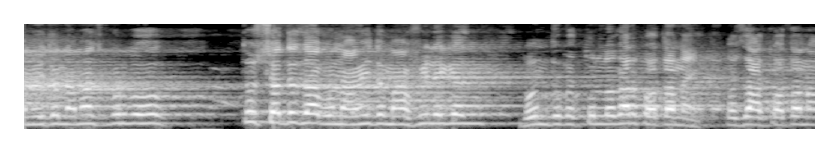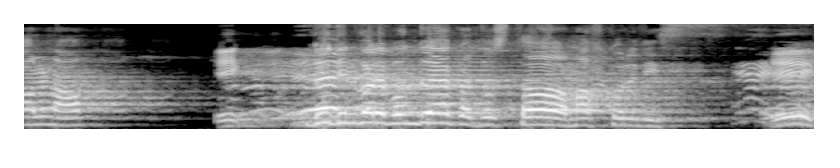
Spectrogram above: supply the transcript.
আমি তো নামাজ পড়ব। তোর সাথে যাব না আমি তো মাহফিলে গেল বন্ধুকে তোর লোক আর কথা নাই। তো যা কথা না হলে নাও। দুই দিন পরে বন্ধু এক দোস্ত মাফ করে দিস। ঠিক।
